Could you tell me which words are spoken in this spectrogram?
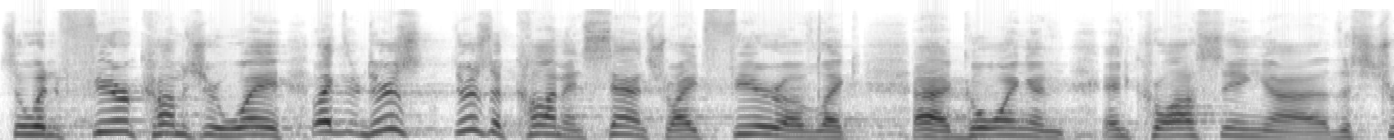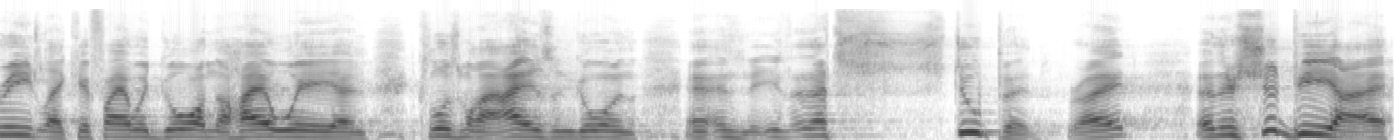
So when fear comes your way, like there's, there's a common sense, right? Fear of like uh, going and, and crossing uh, the street. Like if I would go on the highway and close my eyes and go and, and that's stupid, right? And there should be a,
